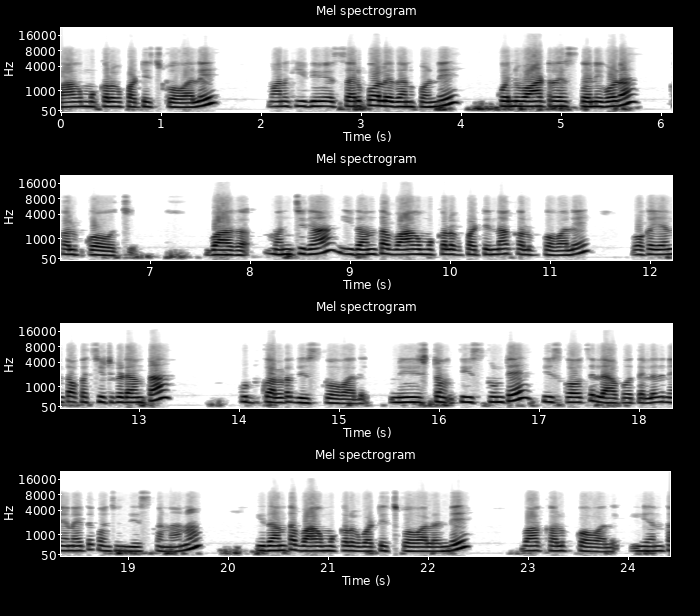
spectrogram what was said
బాగా ముక్కలకు పట్టించుకోవాలి. మనకి ఇది సరిపోలేదనుకోండి కొన్ని వాటర్ వేసుకొని కూడా కలుపుకోవచ్చు. బాగా మంచిగా ఇదంతా బాగా ముక్కలకు పట్టిందా కలుపుకోవాలి. ఒక ఎంత ఒక చిటికడంతా ఫుడ్ కలర్ తీసుకోవాలి. మీ ఇష్టం తీసుకుంటే తీసుకోవచ్చు లేకపోతే లేదు. నేనైతే కొంచెం తీసుకున్నాను. ఇదంతా బాగా ముక్కలకు పట్టించుకోవాలండి. బాగా కలుపుకోవాలి. ఎంత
